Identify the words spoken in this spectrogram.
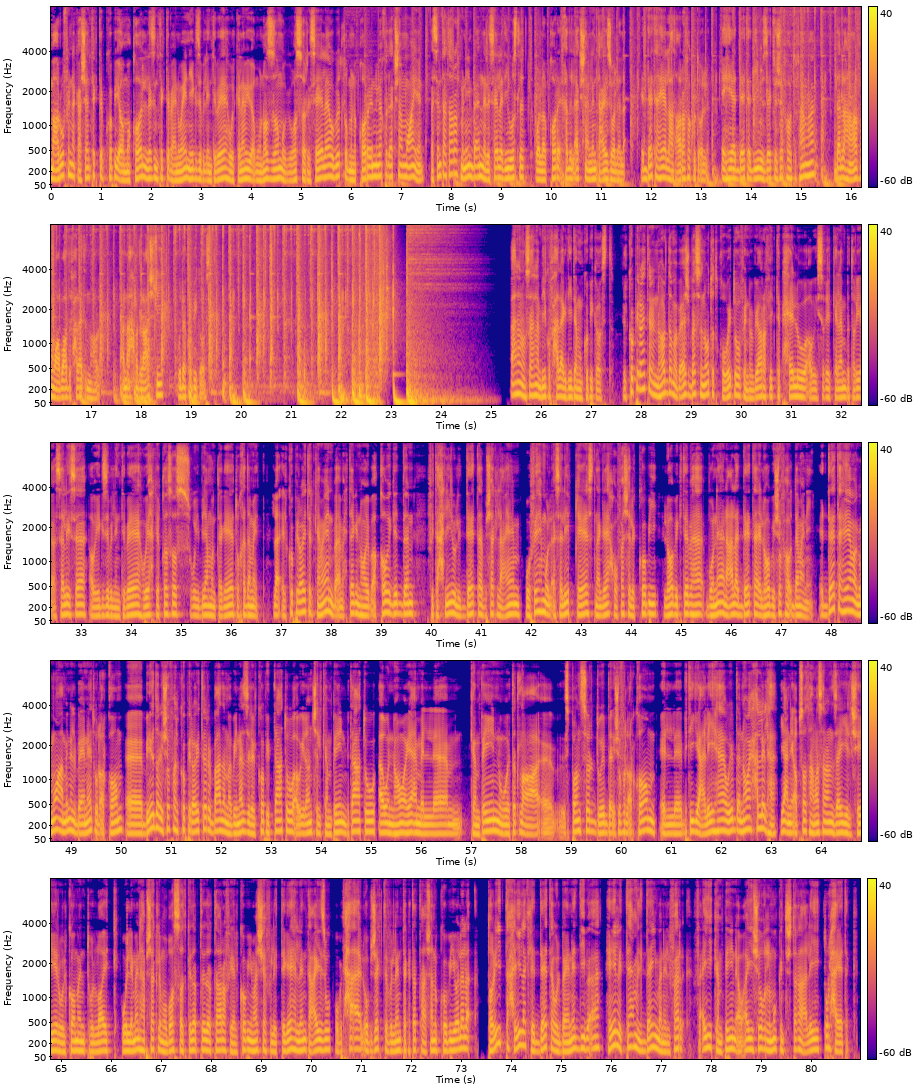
معروف إنك عشان تكتب copy أو مقال لازم تكتب عنوان يجذب الانتباه والكلام يبقى منظم وبيوصل رسالة وبيطلب من القارئ إنه ياخد اكشن معين. بس أنت هتعرف منين بقى إن الرسالة دي وصلت ولا القارئ خد الاكشن اللي أنت عايزه ولا لأ؟ ال data هي اللي هتعرفك وتقولك. إيه هي ال data دي وإزاي تشوفها وتفهمها؟ ده اللي هنعرفه مع بعض في حلقة النهارده. أنا أحمد العشري وده كوبي كاست أهلا وسهلا بيكم في حلقة جديدة من كوبي كاست ال copywriter النهارده ما بقاش بس نقطة قوته في إنه بيعرف يكتب حلو أو يصيغ الكلام بطريقة سلسة أو يجذب الانتباه ويحكي قصص ويبيع منتجات وخدمات. لا ال copywriter كمان بقى محتاج إن هو يبقى قوي جدا في تحليله لل data بشكل عام وفهمه لأساليب قياس نجاح وفشل ال copy اللي هو بيكتبها بناء على ال data اللي هو بيشوفها قدام عينيه. ال data هي مجموعة من البيانات والأرقام آه بيقدر يشوفها ال copywriter بعد ما بينزل ال copy بتاعته أو ي launch ال campaign بتاعته أو إن هو يعمل campaign وتطلع sponsored ويبدأ يشوف الأرقام اللي بتيجي عليها ويبدأ إن هو يحللها. يعني أبسطها مثلا زي ال share وال comment وال like واللي منها بشكل مبسط كده بتقدر تعرف هي ال copy ماشية في الاتجاه اللي انت عايزه وبتحقق ال objective اللي انت كتبت عشان ال copy ولا لأ. طريقة تحليلك لل data والبيانات دي بقى هي اللي بتعمل دايما الفرق في أي campaign أو أي شغل ممكن تشتغل عليه طول حياتك.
